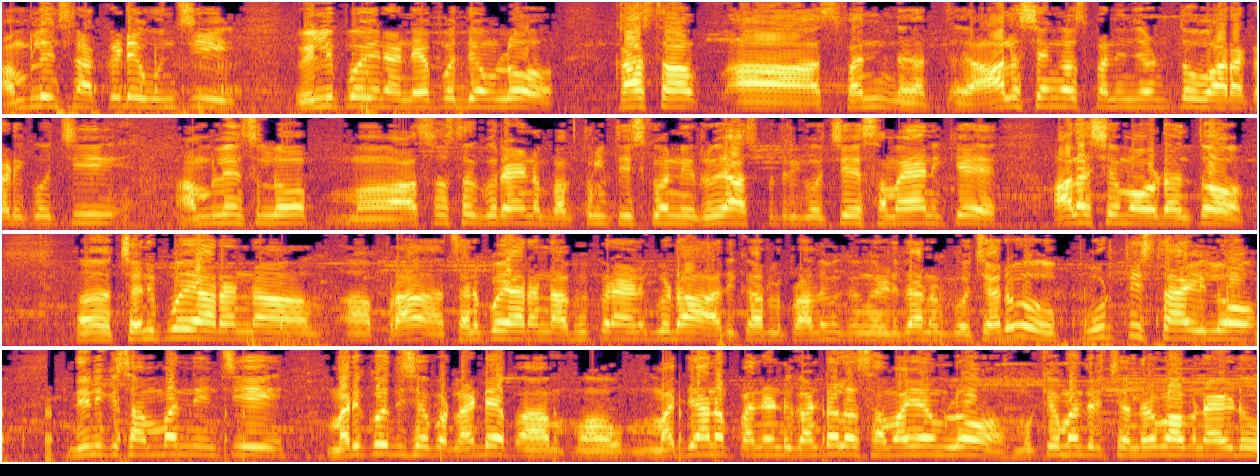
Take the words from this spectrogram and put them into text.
అంబులెన్స్ని అక్కడే ఉంచి వెళ్ళిపోయిన నేపథ్యంలో కాస్త స్పంద ఆలస్యంగా స్పందించడంతో వారు అక్కడికి వచ్చి అంబులెన్స్లో అస్వస్థ అస్వస్థకు గురైన భక్తులు తీసుకొని రుయ్ ఆసుపత్రికి వచ్చే సమయానికే ఆలస్యం అవడంతో చనిపోయారన్న ప్రా చనిపోయారన్న అభిప్రాయానికి కూడా అధికారులు ప్రాథమికంగా నిర్ధారణకు వచ్చారు. పూర్తి స్థాయిలో దీనికి సంబంధించి మరికొద్దిసేపట్లో అంటే మధ్యాహ్నం పన్నెండు గంటల సమయంలో ముఖ్యమంత్రి చంద్రబాబు నాయుడు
